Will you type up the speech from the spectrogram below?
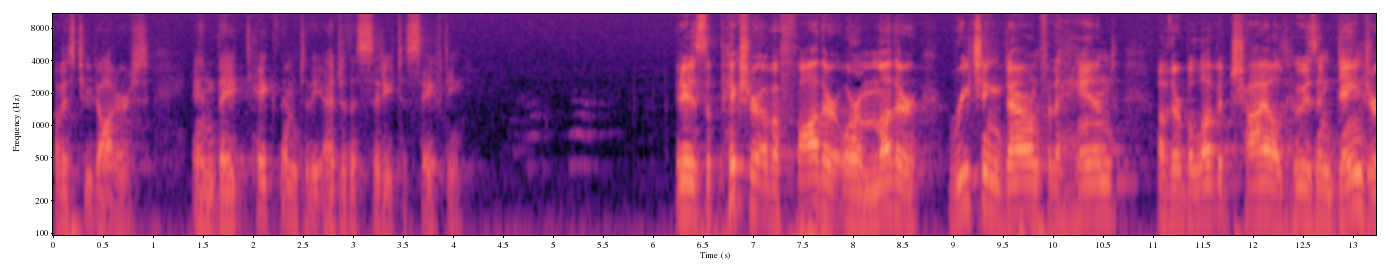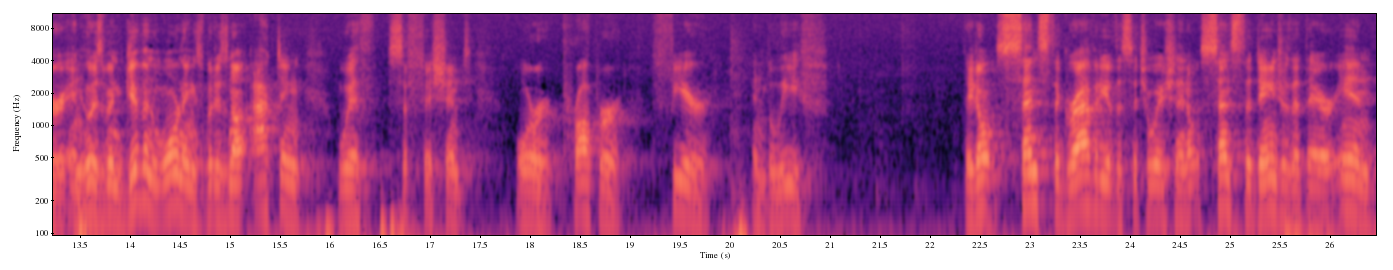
of his two daughters, and they take them to the edge of the city to safety. It is the picture of a father or a mother reaching down for the hand of their beloved child who is in danger and who has been given warnings but is not acting with sufficient or proper fear and belief. They don't sense the gravity of the situation, they don't sense the danger that they are in.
